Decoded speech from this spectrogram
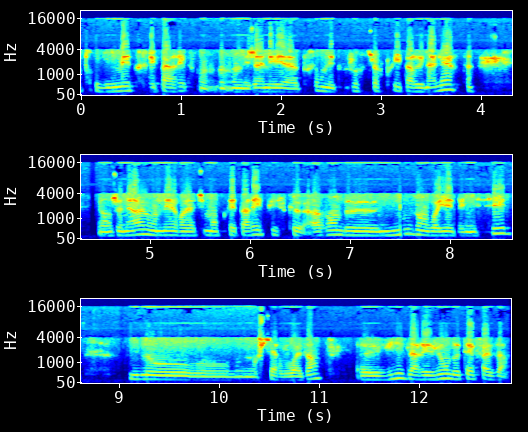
entre guillemets préparé, parce qu'on n'est jamais euh, prêt, on est toujours surpris par une alerte. Et en général, on est relativement préparé puisque avant de nous envoyer des missiles, nos, chers voisins euh, visent la région de Tefaza.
